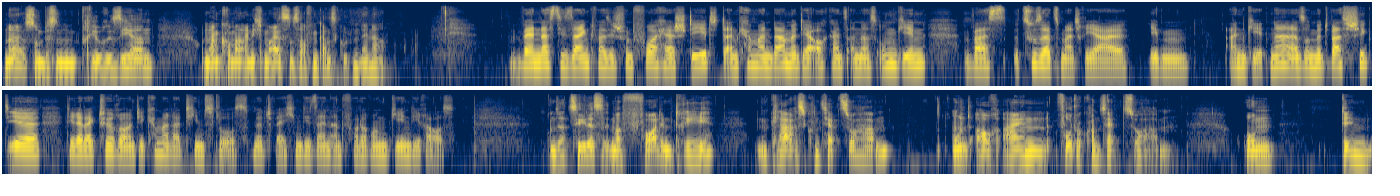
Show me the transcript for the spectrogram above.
ne, so ein bisschen priorisieren und dann kommt man eigentlich meistens auf einen ganz guten Nenner. Wenn das Design quasi schon vorher steht, dann kann man damit ja auch ganz anders umgehen, was Zusatzmaterial eben angeht. Ne? Also mit was schickt ihr die Redakteure und die Kamerateams los? Mit welchen Designanforderungen gehen die raus? Unser Ziel ist es immer vor dem Dreh ein klares Konzept zu haben und auch ein Fotokonzept zu haben, um den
